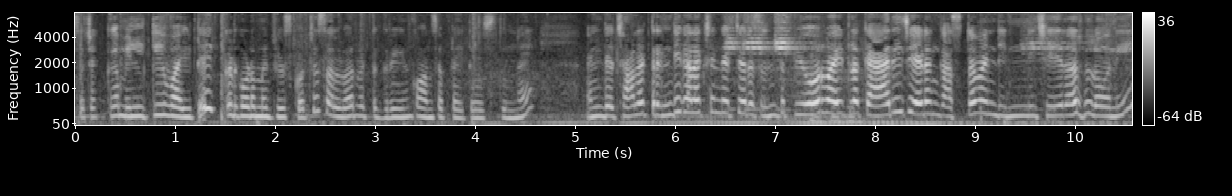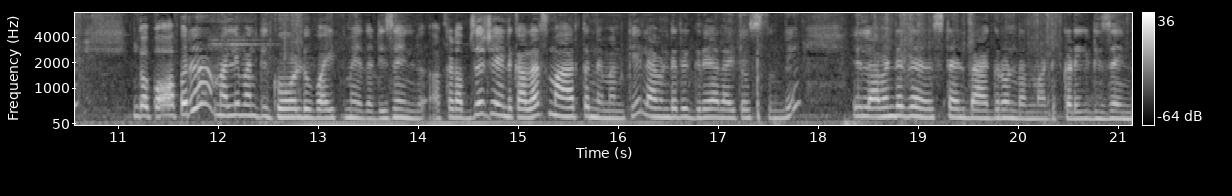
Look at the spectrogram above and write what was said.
సో చక్కగా మిల్కీ వైట్ ఇక్కడ కూడా మీరు చూసుకోవచ్చు. సల్వార్ విత్ గ్రీన్ కాన్సెప్ట్ అయితే వస్తున్నాయి. అండ్ చాలా ట్రెండీ కలెక్షన్ తెచ్చారు అసలు. ఇంత ప్యూర్ వైట్లో క్యారీ చేయడం కష్టం అండి ఇన్ని చీరల్లోని. ఇంకా కాపర్ మళ్ళీ మనకి గోల్డ్ వైట్ మీద డిజైన్లు అక్కడ అబ్జర్వ్ చేయండి కలర్స్ మారుతున్నాయి మనకి. లెవెండర్ గ్రే అలా అయితే వస్తుంది. ఇది లెవెండర్ స్టైల్ బ్యాక్గ్రౌండ్ అనమాట ఇక్కడ ఈ డిజైన్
